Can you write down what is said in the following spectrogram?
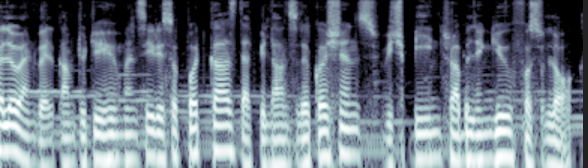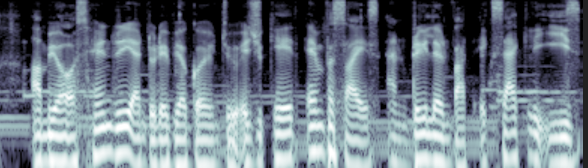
Hello and welcome to the Human series of podcasts that will answer the questions which been troubling you for so long. I'm your host Henry and today we are going to educate, emphasize and relearn what exactly is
